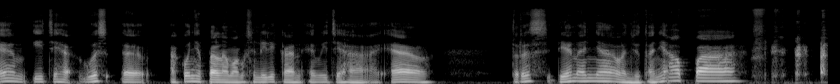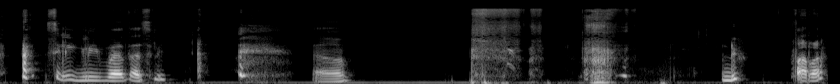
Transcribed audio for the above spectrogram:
M I C H. Gue uh, aku nyepel nama aku sendiri kan M I C H I L. Terus dia nanya lanjutannya apa? Asli geli asli. Uh. aduh parah.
